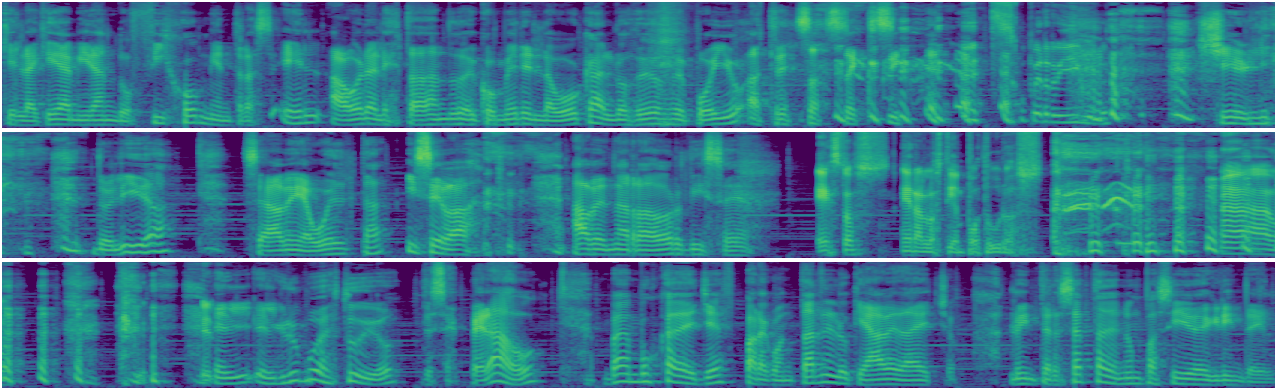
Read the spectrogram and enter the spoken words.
que la queda mirando fijo mientras él ahora le está dando de comer en la boca los dedos de pollo a trenzas sexy. Súper ridículo. Shirley, dolida, se da media vuelta y se va. Abed narrador dice, Estos eran los tiempos duros. Ah, el, el grupo de estudio, desesperado, va en busca de Jeff para contarle lo que Abed ha hecho. Lo interceptan en un pasillo de Greendale.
